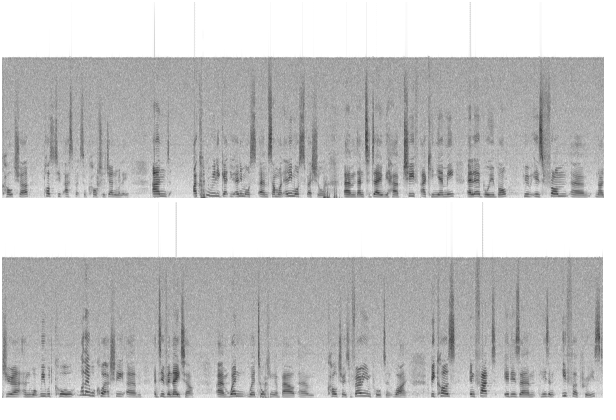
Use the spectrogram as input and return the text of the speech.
culture, positive aspects of culture generally. And I couldn't really get you any more, um, someone any more special um, than today. We have Chief Akinyemi Ele Bouyubon, who is from um, Nigeria and what we would call, what they would call actually um, a divinator. Um, when we're talking about um, culture, it's very important. Why? Because in fact, it is he's an Ifa priest,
